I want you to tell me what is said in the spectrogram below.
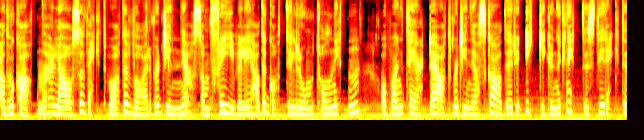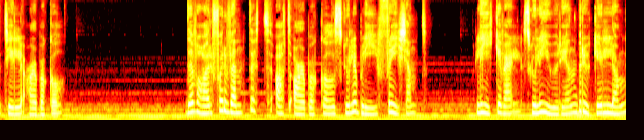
Advokatene la også vekt på at det var Virginia som frivillig hadde gått til rom 1219, og poengterte at Virginias skader ikke kunne knyttes direkte til Arbuckle. Det var forventet at Arbuckle skulle bli frikjent. Likevel skulle juryen bruke lang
